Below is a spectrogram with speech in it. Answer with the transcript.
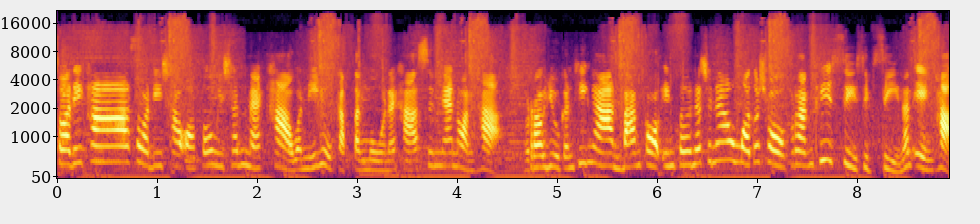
สวัสดีค่ะ สวัสดีชาวออโต้วิชั่นแม็กค่ะ วันนี้อยู่กับตังโมนะคะ ซึ่งแน่นอนค่ะ เราอยู่กันที่งานบางกอกอินเตอร์เนชั่นแนลมอเตอร์โชว์ครั้งที่ 44 นั่นเองค่ะ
